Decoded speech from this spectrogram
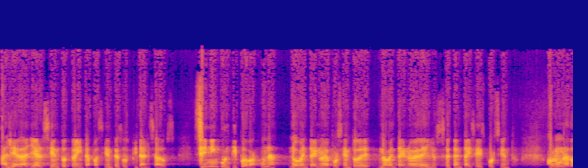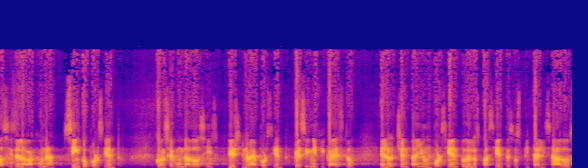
al día de ayer 130 pacientes hospitalizados. Sin ningún tipo de vacuna, 99%, de, 99 de ellos, 76%. Con una dosis de la vacuna, 5%. Con segunda dosis, 19%. ¿Qué significa esto? El 81% de los pacientes hospitalizados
